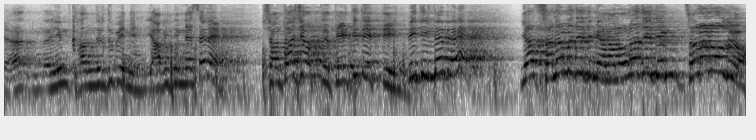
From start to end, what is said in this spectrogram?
Ya Naim kandırdı beni. Ya bir dinlesene. Şantaj yaptı, tehdit etti. Bir dinle be. Ya sana mı dedim yalan, ona dedim. Sana ne oluyor?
